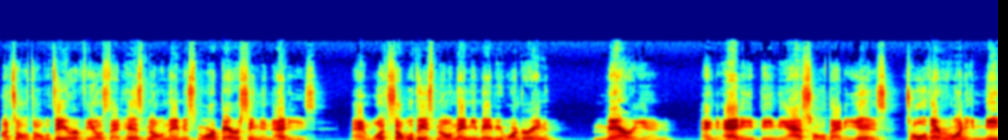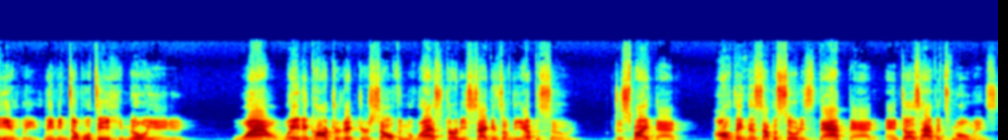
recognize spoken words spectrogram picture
until Double D reveals that his middle name is more embarrassing than Eddie's. And what's Double D's middle name, you may be wondering? Marion. And Eddie, being the asshole that he is, told everyone immediately, leaving Double D humiliated. Wow, way to contradict yourself in the last 30 seconds of the episode. Despite that, I don't think this episode is that bad, and it does have its moments.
